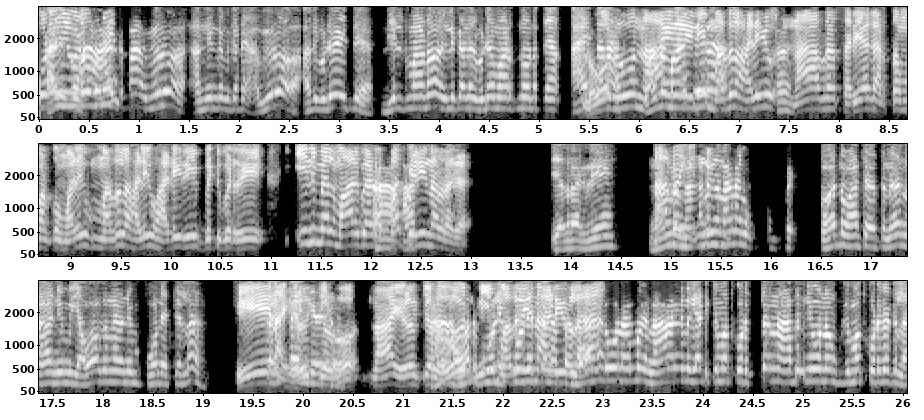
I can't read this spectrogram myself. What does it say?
ಓಡಲಿ ವಿಡಿಯೋ ಆಯ್ತಪ್ಪ ವಿರು ನಿನ್ ಕಡೆ. ವಿರು ಅದು ವಿಡಿಯೋ ಐತಿ. ಡಿಲೀಟ್ ಮಾಡೋ ಇಲ್ಲಿಕಂದ್ರೆ ವಿಡಿಯೋ ಮಾಡ್ತ ನೋಡತ್ತೆ. ನೋಡು ನಾ ಹೇಳಿನಿ ಮೊದಲು ಹಳಿ ನಾ ಅದ್ರ ಸರಿಯಾಗಿ ಅರ್ಥ ಮಾಡ್ಕೊ. ಮಳಿ ಮೊದಲ ಹಳಿ ಹಾಡಿರಿ ಬಿಟ್ಟು ಬಿಡ್ರಿ ಇನ್ಮೇಲೆ ಹಾ. ತಿಳಿನ ಅದ್ರಾಗ. ಎದ್ರಾಗ್ರಿ? ನಾನು ಒಂದ್ ಮಾತು ಹೇಳ್ತೇನೆ. ನಾ ನಿಮ್ಗೆ ಯಾವಾಗ ನಿಮ್ ಫೋನ್ ಎತ್ತಿಲ್ಲ? ಏ ನಾ ಹೇಳು ಕೇಳು. ನಾ ಹೇಳು ಕೇಳು. ನೀವ್ ಒಂದ್ ನೀ phone ಗೆ ಮೊದಲು phone ಏನ್ ಹಾಡಿರಲ್ಲ ಎತ್ತಲ್ಲ, ನೀವು ನಮ್ಗೆ ನಾ ನಿಮ್ಗೆ ಎಷ್ಟು ಕಿಮ್ಮತ್ ಕೊಡ್ತೇನೆ ಅದನ್ನ ನೀವು ನಮ್ಗೆ ಕಿಮ್ಮತ್ ಕೊಡ್ಬೇಕಲ್ಲ?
